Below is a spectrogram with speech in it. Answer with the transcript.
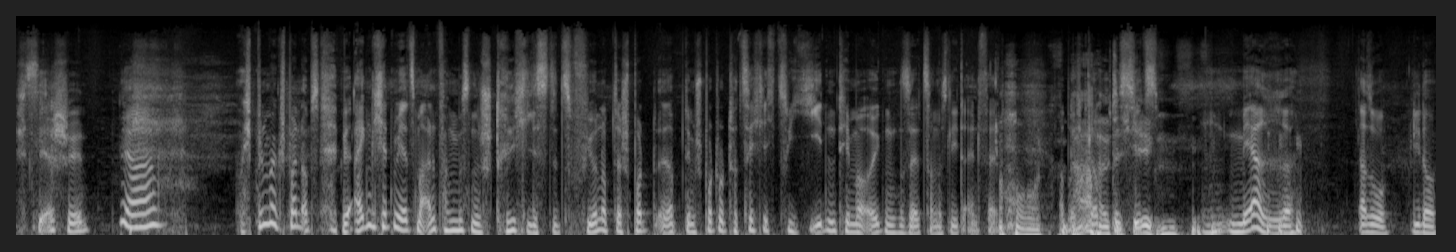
Sehr schön. Ja, Ich bin mal gespannt, ob es. Eigentlich hätten wir jetzt mal anfangen müssen, eine Strichliste zu führen, ob, der Spott, äh, ob dem Spotto tatsächlich zu jedem Thema irgendein seltsames Lied einfällt. Oh, Aber ich da glaub, halte bis ich jetzt- gegen. Mehrere. Also, Lieder.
